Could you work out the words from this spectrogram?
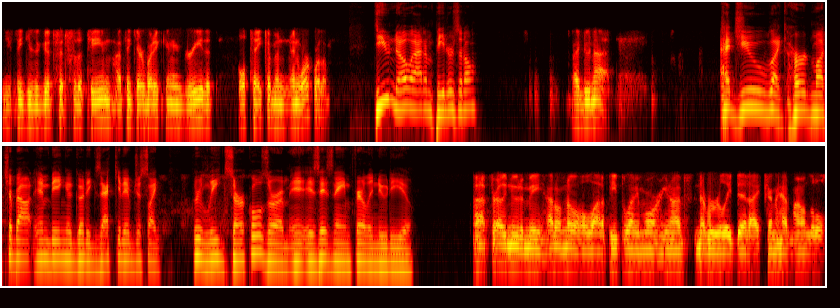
and you think he's a good fit for the team, I think everybody can agree that we'll take him and, and work with him. Do you know Adam Peters at all? I do not. Had you like heard much about him being a good executive, just like through league circles, or is his name fairly new to you? Uh, fairly new to me. I don't know a whole lot of people anymore. You know, I've never really did. I kind of had my own little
